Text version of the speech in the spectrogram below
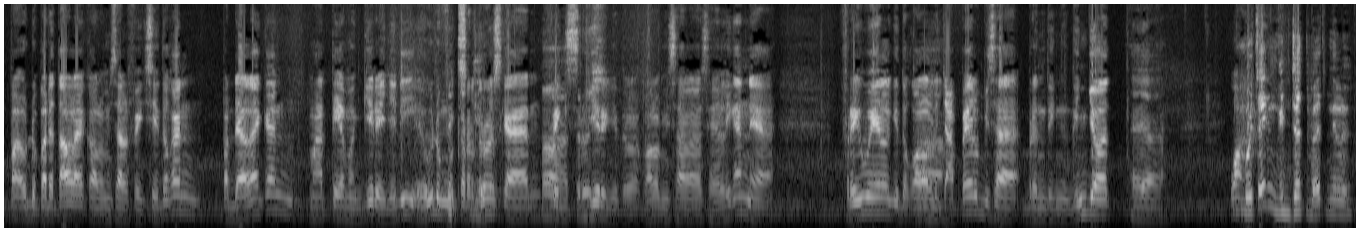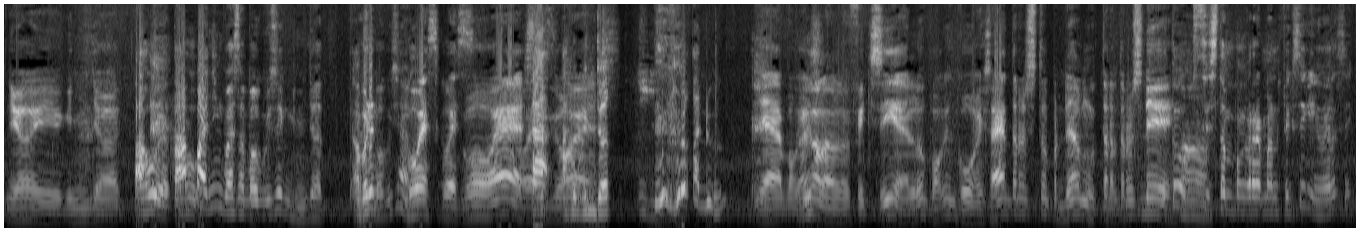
pak udah pada tahu lah ya, kalau misal fiksi itu kan pedalnya kan mati sama gear ya jadi ya udah fix muter gear. terus kan Ah, fix terus. gear gitu loh kalau misalnya Sally kan ya free wheel gitu kalau Ah. lu capek lu bisa berhenti ngegenjot Iya. Wah. Bocah yang genjot banget nih lu. yoi genjot Tahu ya, tahu. apa anjing bahasa bagusnya genjot Apa, Bahasa Din? bagusnya? Goes, goes. goes Sa, goes. aku genjot. Aduh. ya pokoknya kalau lu fiksi ya lu pokoknya goes aja terus tuh pedal muter terus deh Itu Ah. sistem pengereman fiksi gimana sih?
